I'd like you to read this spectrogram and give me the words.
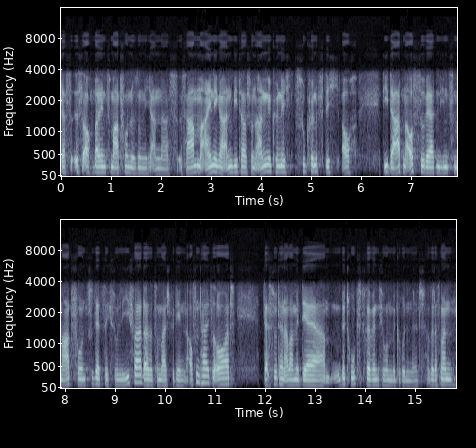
Das ist auch bei den Smartphone-Lösungen nicht anders. Es haben einige Anbieter schon angekündigt, zukünftig auch die Daten auszuwerten, die ein Smartphone zusätzlich so liefert, also zum Beispiel den Aufenthaltsort. Das wird dann aber mit der Betrugsprävention begründet. Also dass man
